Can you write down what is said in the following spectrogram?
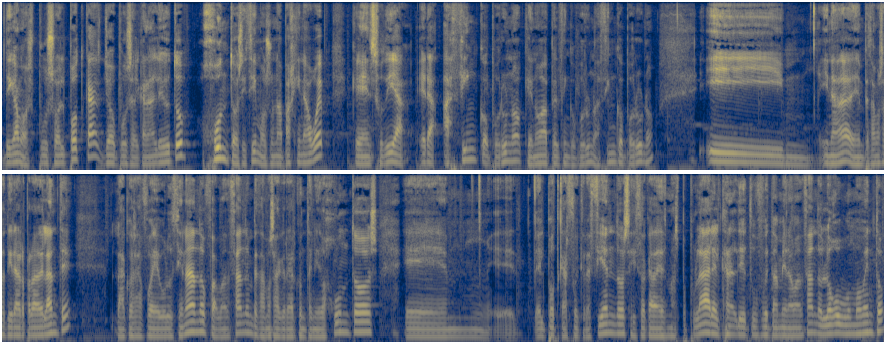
digamos, puso el podcast, yo puse el canal de YouTube, juntos hicimos una página web que en su día era a 5x1, que no Apple 5x1, a 5x1. Y, y nada, empezamos a tirar para adelante la cosa fue evolucionando, fue avanzando, empezamos a crear contenido juntos, eh, el podcast fue creciendo, se hizo cada vez más popular, el canal de YouTube fue también avanzando. Luego hubo un momento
